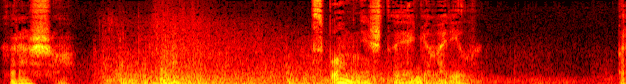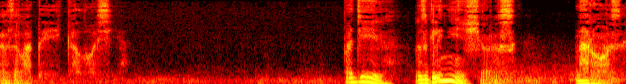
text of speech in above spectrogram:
хорошо. Вспомни, что я говорил про золотые колосья. Поди, взгляни еще раз на розы.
